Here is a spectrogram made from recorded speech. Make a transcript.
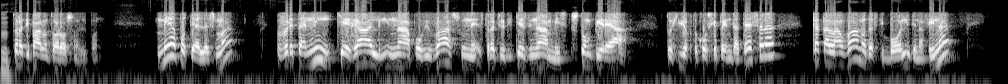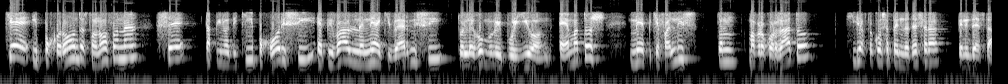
Mm. Των αντιπάλων των Ρώσων λοιπόν. Με αποτέλεσμα Βρετανοί και Γάλλοι να αποβιβάσουν στρατιωτικές δυνάμεις στον Πειραιά το 1854 καταλαμβάνοντας την πόλη, την Αθήνα και υποχρεώντας τον Όθωνα σε ταπεινωτική υποχώρηση επιβάλλουν νέα κυβέρνηση, το λεγόμενο Υπουργείο Αίματος, με επικεφαλής τον Μαυροκορδάτο, 1854-57.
